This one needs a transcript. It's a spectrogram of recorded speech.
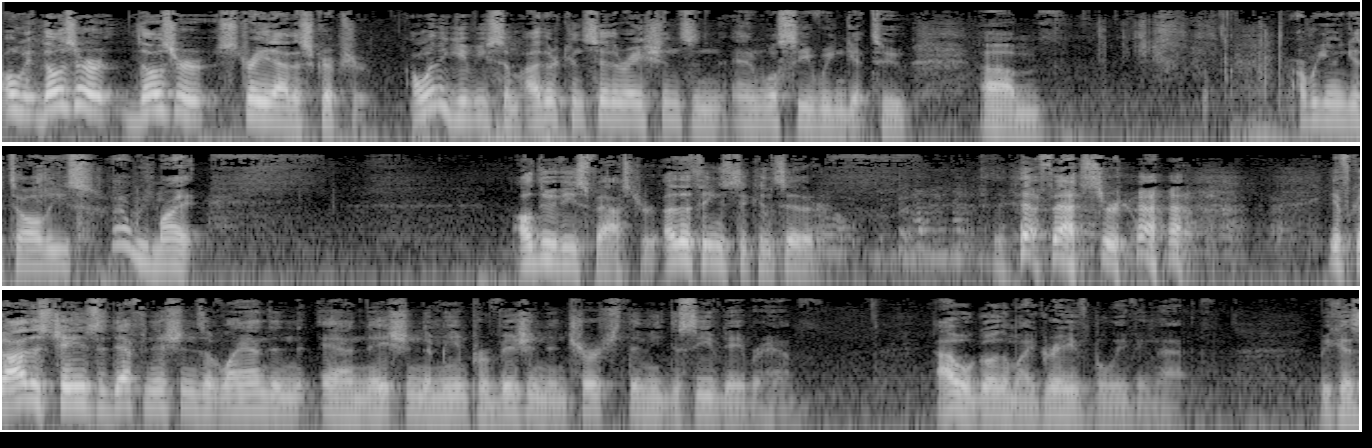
okay, those are those are straight out of Scripture. I want to give you some other considerations, and, and we'll see if we can get to. Um, are we going to get to all these? Well, we might. I'll do these faster. Other things to consider. yeah, faster. if God has changed the definitions of land and, and nation to mean provision in church, then he deceived Abraham. I will go to my grave believing that because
